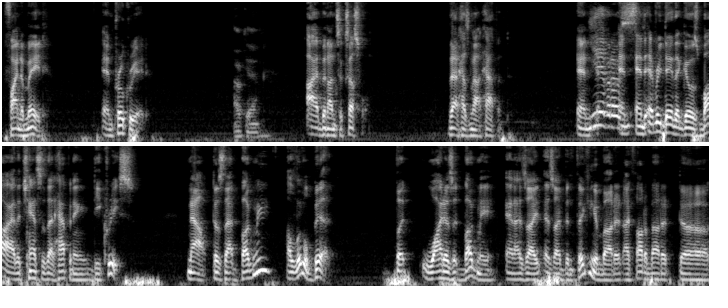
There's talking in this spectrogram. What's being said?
find a mate and procreate. Okay. I've been unsuccessful. That has not happened. And, Yeah, but I was- and, and every day that goes by, the chances of that happening decrease. Now, does that bug me? A little bit. But why does it bug me? And as I as I've been thinking about it, I thought about it uh,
